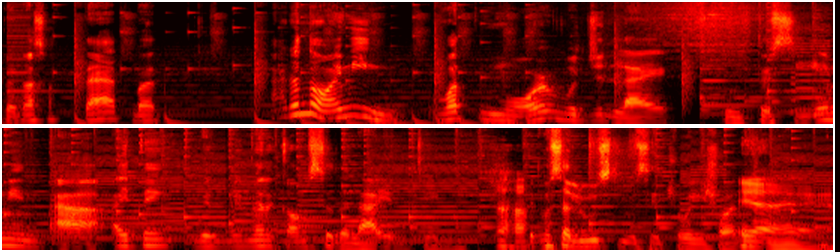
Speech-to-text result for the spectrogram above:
because of that, but I don't know. I mean, what more would you like to, to see? I mean, uh, I think when, when it comes to the Lion King, Uh-huh. it was a lose lose situation. Yeah, yeah, yeah.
